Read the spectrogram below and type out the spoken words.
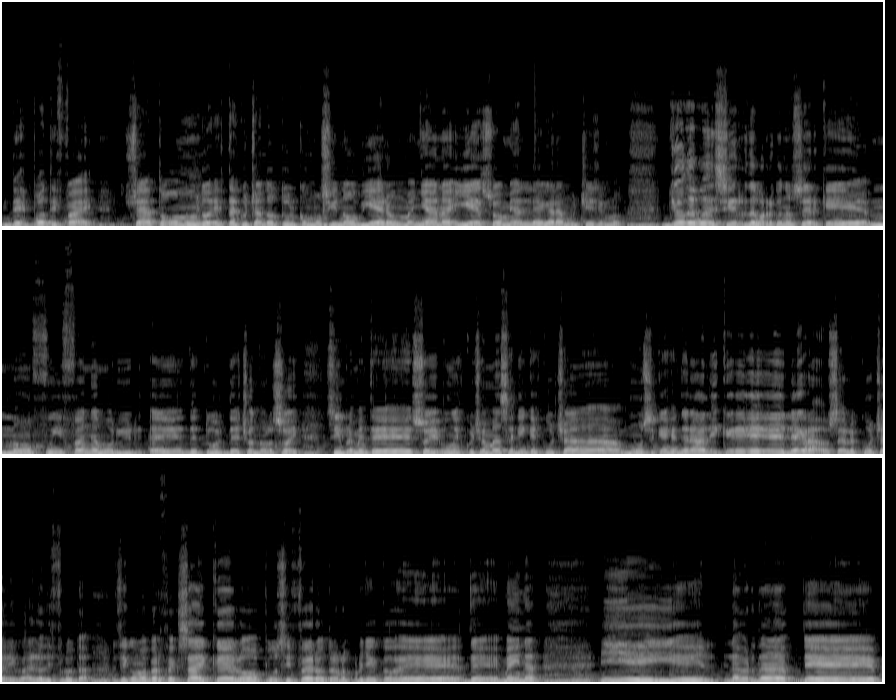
de Spotify. O sea, todo el mundo está escuchando Tool como si no hubiera un mañana y eso me alegra muchísimo. Yo debo decir, debo reconocer que no fui fan a morir eh, de Tool, de hecho no lo soy. Simplemente soy un escucha más, alguien que escucha música en general y que le agrada, o sea, lo escucha y lo disfruta. Así como Perfect Cycle o Pucifer, otros de los proyectos de, de Maynard. Y la verdad, eh,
